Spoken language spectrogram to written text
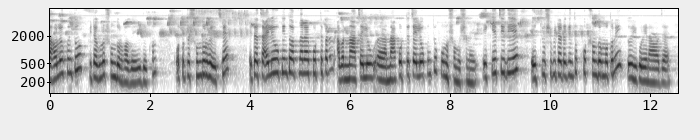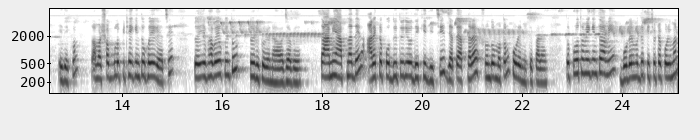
তাহলেও কিন্তু পিঠাগুলো সুন্দর হবে। এই দেখুন, কতটা সুন্দর হয়েছে। এটা চাইলেও কিন্তু আপনারা করতে পারেন, আবার না চাইলেও না করতে চাইলেও কিন্তু কোনো সমস্যা নেই। এই কেচি দিয়ে এই চুষি পিঠাটা কিন্তু খুব সুন্দর মতনই তৈরি করে নেওয়া যায়। এই দেখুন, তো আমার সবগুলো পিঠাই কিন্তু হয়ে গেছে, তো এভাবেও কিন্তু তৈরি করে নেওয়া যাবে। তা আমি আপনাদের আরেকটা পদ্ধতি দিয়েও দেখিয়ে দিচ্ছি, যাতে আপনারা সুন্দর মতন করে নিতে পারেন। তো প্রথমে কিন্তু আমি বোর্ডের মধ্যে কিছুটা পরিমাণ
